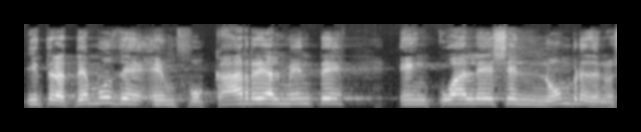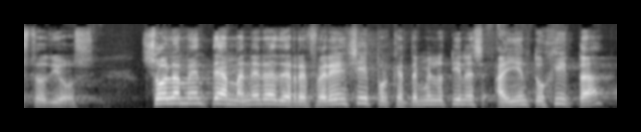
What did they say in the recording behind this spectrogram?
y tratemos de enfocar realmente en cuál es el nombre de nuestro Dios. Solamente a manera de referencia, y porque también lo tienes ahí en tu hojita,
